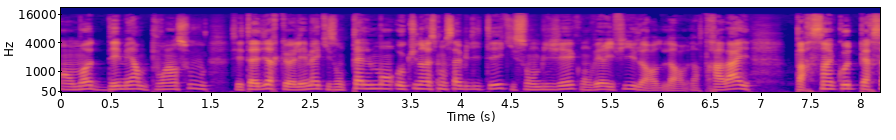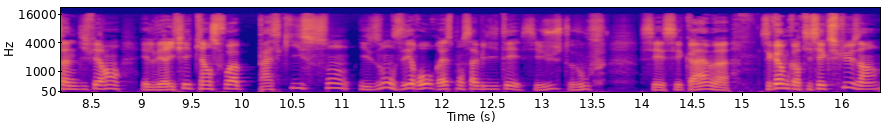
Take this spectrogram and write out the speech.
en mode démerde pour un sou. C'est-à-dire que les mecs, ils ont tellement aucune responsabilité qu'ils sont obligés qu'on vérifie leur, travail par cinq autres personnes différentes et le vérifier 15 fois parce qu'ils sont, ils ont zéro responsabilité. C'est juste ouf. C'est, quand même, c'est comme quand ils s'excusent. Hein.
